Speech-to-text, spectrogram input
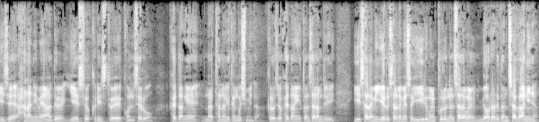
이제 하나님의 아들 예수 그리스도의 권세로 회당에 나타나게 된 것입니다. 그러자 회당에 있던 사람들이 이 사람이 예루살렘에서 이 이름을 부르는 사람을 멸하려던 자가 아니냐.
